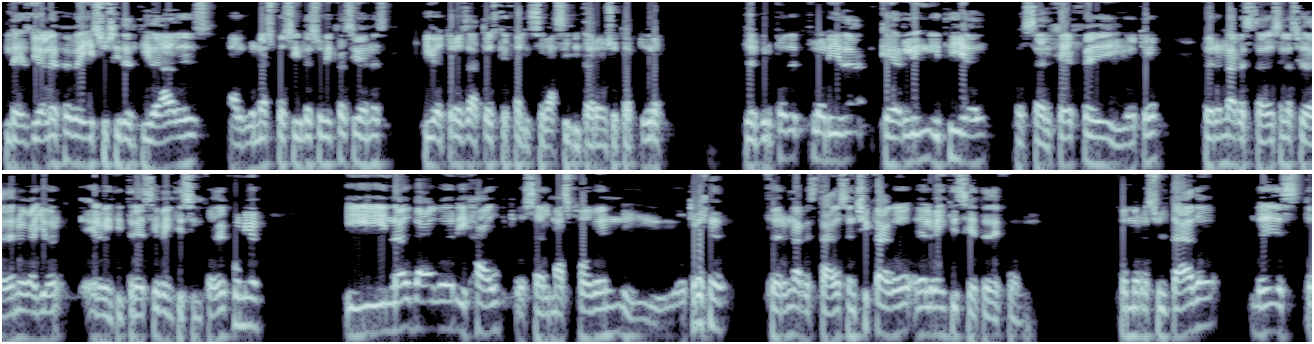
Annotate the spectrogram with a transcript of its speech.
Les dio al FBI sus identidades, algunas posibles ubicaciones y otros datos que facilitaron su captura. Del grupo de Florida, Kerlin y Thiel, o sea, el jefe y otro, fueron arrestados en la ciudad de Nueva York el 23 y 25 de junio Y Neubauer y Haupt, o sea, el más joven y otros, fueron arrestados en Chicago el 27 de junio. Como resultado de esto,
